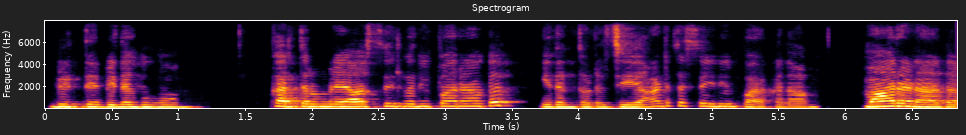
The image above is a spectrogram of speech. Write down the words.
விட்டு விலகுவோம். கர்த்தர் உங்களை ஆசீர்வதிப்பாராக. இதன் தொடர்ச்சியை அடுத்த செய்தியில் பார்க்கலாம். மாரநாதா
